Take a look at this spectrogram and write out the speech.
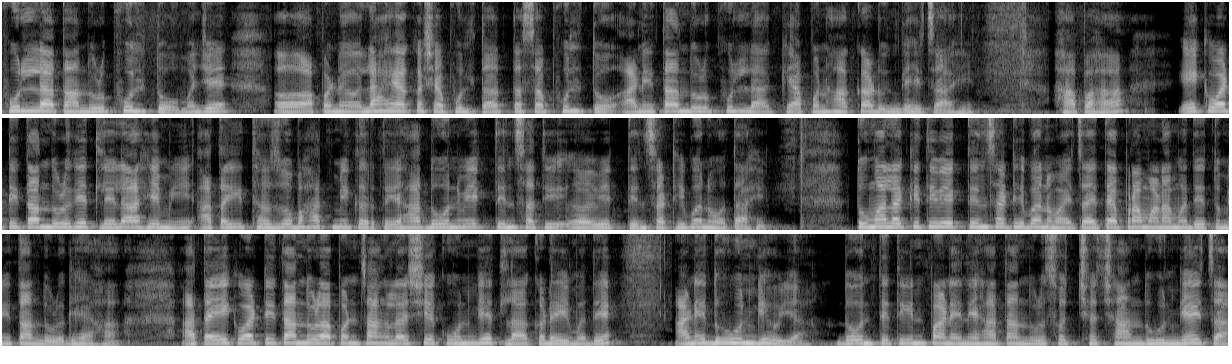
फुलला तांदूळ फुलतो म्हणजे आपण लाह्या कशा फुलतात तसा फुलतो आणि तांदूळ फुलला की आपण हा काढून घ्यायचा आहे. हा पहा एक वाटी तांदूळ घेतलेला आहे मी. आता इथं जो भात मी करते हा दोन व्यक्तींसाठी व्यक्तींसाठी बनवत आहे. तुम्हाला किती व्यक्तींसाठी बनवायचा आहे त्या प्रमाणामध्ये तुम्ही तांदूळ घ्या हा. आता एक वाटी तांदूळ आपण चांगला शेकवून घेतला कढईमध्ये आणि धुवून घेऊया. दोन ते तीन पाण्याने हा तांदूळ स्वच्छ छान धुवून घ्यायचा.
